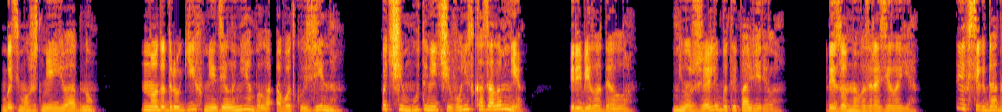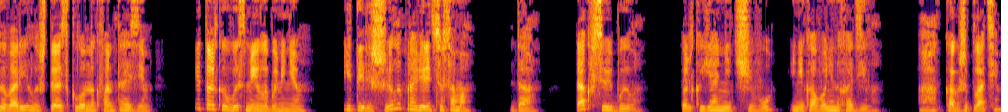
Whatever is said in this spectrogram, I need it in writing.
Быть может, не ее одну. Но до других мне дела не было, а вот кузина... «Почему ты ничего не сказала мне?» — перебила Делла. «Неужели бы ты поверила?» — резонно возразила я. «Ты всегда говорила, что я склонна к фантазиям, и только высмеяла бы меня. И ты решила проверить все сама?» «Да, так все и было. Только я ничего и никого не находила. А как же платье?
